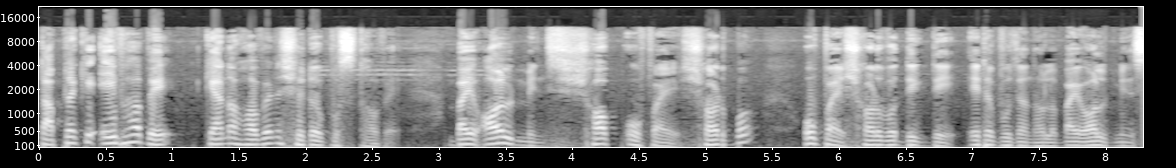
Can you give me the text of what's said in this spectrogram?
তা আপনাকে এইভাবে কেন হবে না, সেটাও বুঝতে হবে। বাই অল মিনস সব উপায়ে সর্ব, উপায় সর্বদিক দিয়ে এটা বোঝানো হলো বাই অল মিনস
